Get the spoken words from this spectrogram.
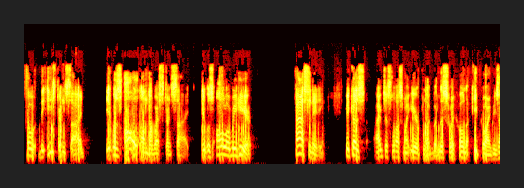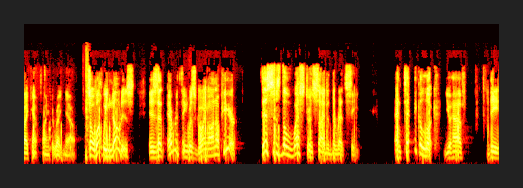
so the eastern side. It was all on the western side. It was all over here. Fascinating, because I've just lost my earplug. But let's wait. Hold on, keep going because I can't find it right now. So what we noticed is that everything was going on up here. This is the western side of the Red Sea, and take a look. You have the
